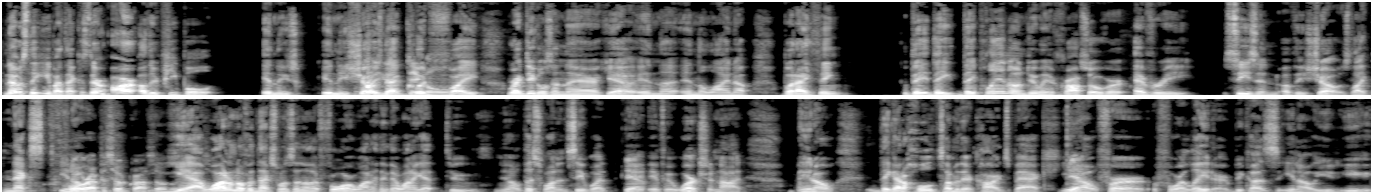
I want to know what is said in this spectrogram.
And I was thinking about that because there are other people in these in these shows Right, that could Diggle. fight. Right, Diggle's in there, yeah, Yeah. in the in the lineup. But I think they they they plan on doing a crossover every season of these shows. Like next, you Four know, episode crossover. yeah, well, I don't know if the next one's another four one. I think they want to get through, you know, this one and see what Yeah. if it works or not. You know, they got to hold some of their cards back, you Yeah. know, for for later because you know you you,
